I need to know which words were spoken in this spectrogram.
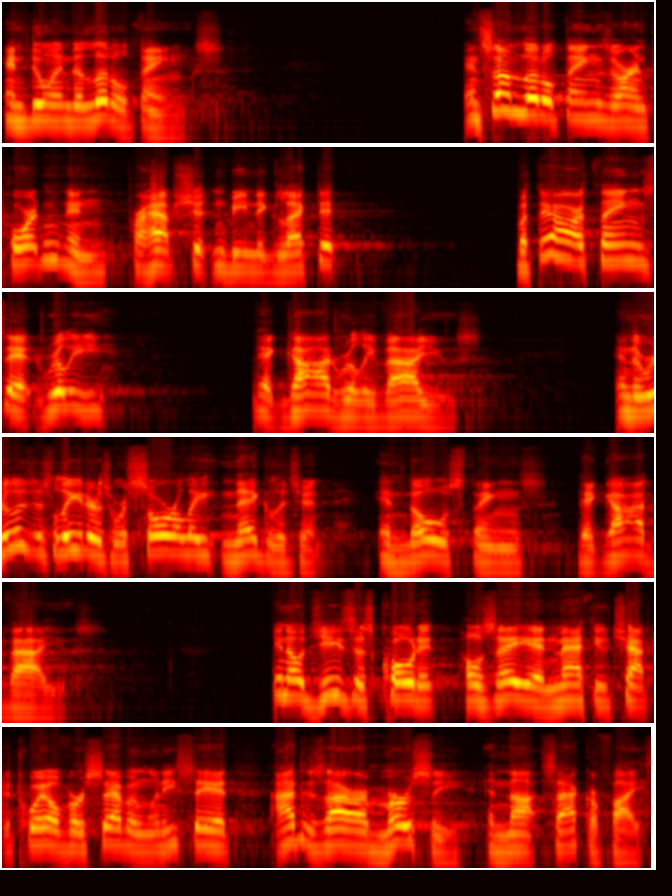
in doing the little things. And some little things are important and perhaps shouldn't be neglected. But there are things that really, that God really values. And the religious leaders were sorely negligent in those things that God values. You know, Jesus quoted Hosea in Matthew chapter 12, verse 7, when he said, I desire mercy and not sacrifice.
